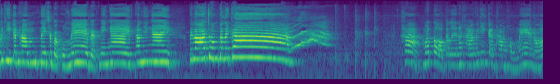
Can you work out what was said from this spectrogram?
วิธีการทำในฉบับของแม่แบบง่ายๆทำยังไง ไปรอชมกันเลยค่ะ ค่ะ มาต่อกันเลยนะคะ วิธีการทำของแม่เนาะ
